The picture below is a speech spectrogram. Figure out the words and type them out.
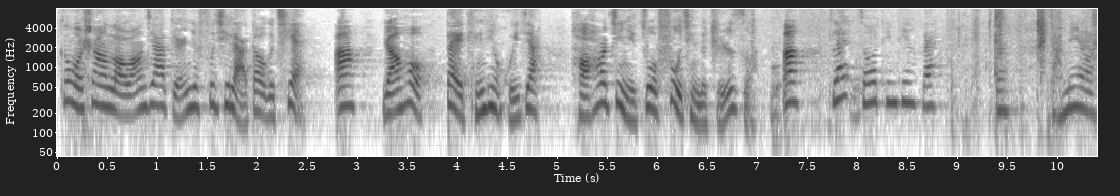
跟我上老王家给人家夫妻俩道个歉啊，然后带婷婷回家，好好尽你做父亲的职责啊！来，走，婷婷，来，嗯，咱们呀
